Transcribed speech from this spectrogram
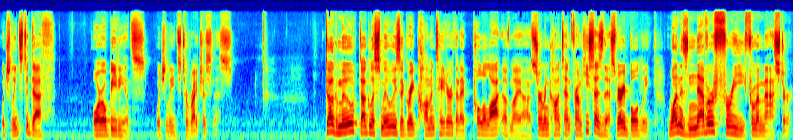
which leads to death, or obedience, which leads to righteousness. Doug Moo, Douglas Moo, he's a great commentator that I pull a lot of my uh, sermon content from. He says this very boldly One is never free from a master.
